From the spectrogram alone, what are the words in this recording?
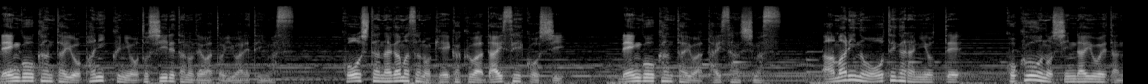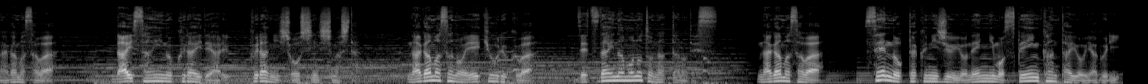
連合艦隊をパニックに陥れたのではと言われています。こうした長政の計画は大成功し連合艦隊は退散します。あまりの大手柄によって国王の信頼を得た長政は第3位の位であるプラに昇進しました。長政の影響力は絶大なものとなったのです。長政は1624年にもスペイン艦隊を破り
